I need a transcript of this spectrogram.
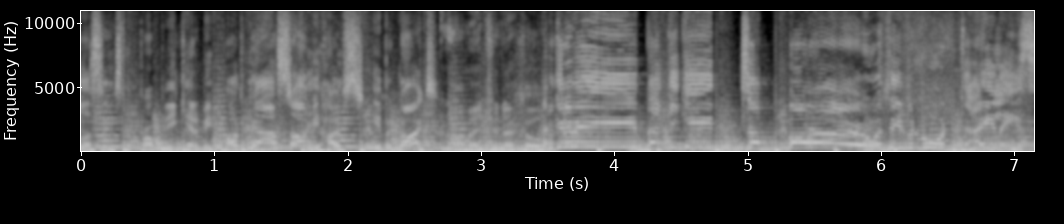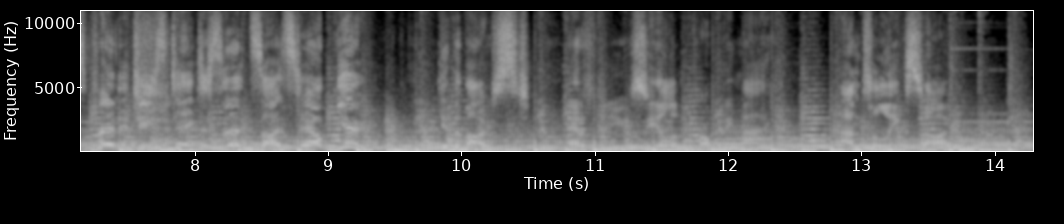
for listening to the Property Academy podcast. I'm your host, Ed McKnight. And I'm Andrew Nicol. We're going to be back again tomorrow with even more daily strategies, tactics, and insights to help you get the most out of the New Zealand property market. Until next time.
